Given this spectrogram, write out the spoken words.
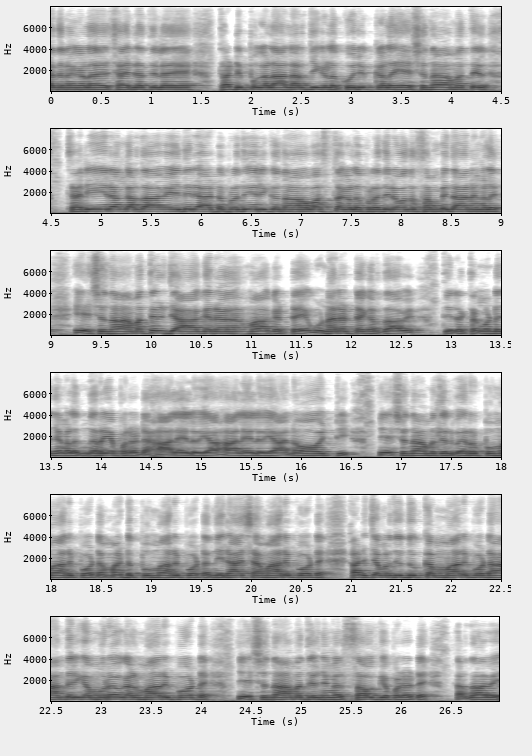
വേദനകൾ ശരീരത്തിലെ തടിപ്പുകൾ അലർജികൾ കുരുക്കൾ യേശുനാമത്തിൽ ശരീരം കർത്താവ് എതിരായിട്ട് പ്രതികരിക്കുന്ന അവസ്ഥകൾ പ്രതിരോധ സംവിധാനങ്ങൾ യേശുനാമത്തിൽ ജാഗരമാകട്ടെ ഉണരട്ടെ കർത്താവ്. തിരക്തം കൊണ്ട് ഞങ്ങൾ നിറയപ്പെടട്ടെ. ഹാലേലുയ ഹാലേലുയ അനോറ്റി. യേശുനാമത്തിൽ വെറുപ്പ് മാറിപ്പോട്ടെ മടുപ്പ് മാറിപ്പോട്ടെ നിരാശ മാറിപ്പോട്ടെ കടിച്ചമർത്തി ദുഃഖം മാറിപ്പോട്ടെ ആന്തരിക മുറിവുകൾ മാറിപ്പോട്ടെ. യേശുനാമത്തിൽ ഞങ്ങൾ സൗഖ്യപ്പെടട്ടെ. കർത്താവ്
